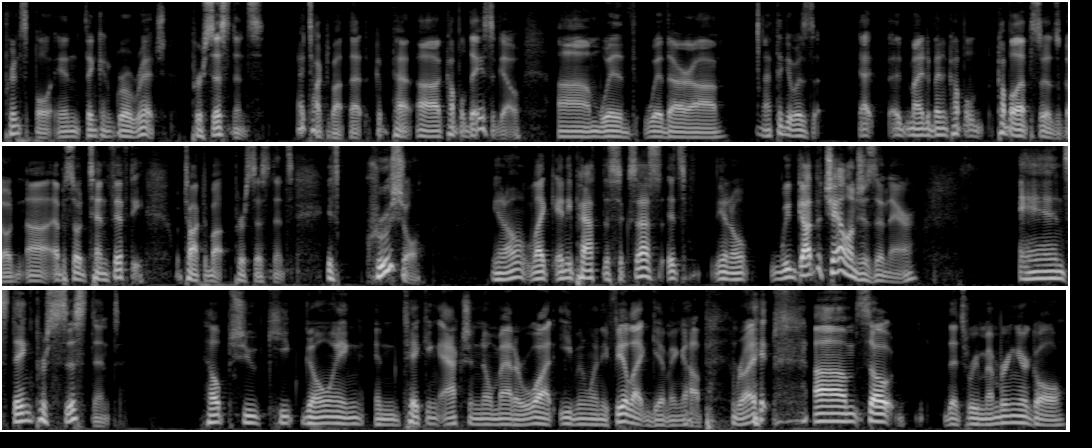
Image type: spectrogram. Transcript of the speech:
principle in Think and Grow Rich: persistence. I talked about that uh, a couple days ago um, with with our. Uh, I think it was it, might have been a couple couple episodes ago, uh, episode 1050. We talked about persistence. It's crucial you know, like any path to success, it's, you know, we've got the challenges in there. And staying persistent helps you keep going and taking action no matter what, even when you feel like giving up, right? Um, so that's remembering your goal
